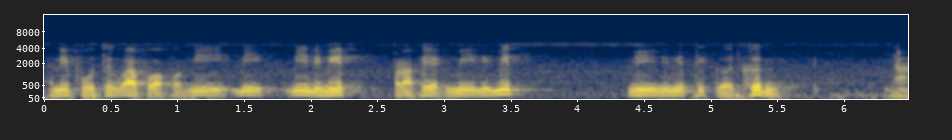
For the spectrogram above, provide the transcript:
อันนี้พูดถึงว่าพวกมีมีมีนิมิต ประเภทมีนิมิต มีนิมิตที่เกิดขึ้นนะ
